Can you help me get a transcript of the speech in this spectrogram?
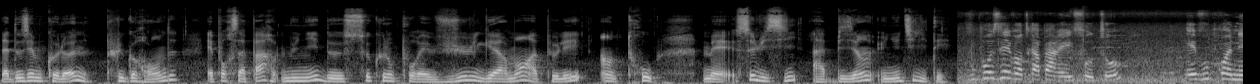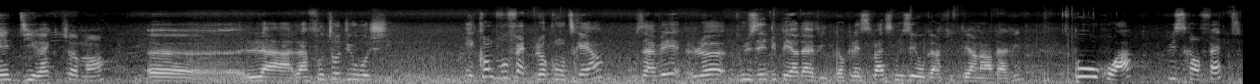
La deuxième colonne, plus grande, est pour sa part munie de ce que l'on pourrait vulgairement appeler un trou, mais celui-ci a bien une utilité. Vous posez votre appareil photo et vous prenez directement euh, la, photo du rocher. Et quand vous faites le contraire, vous avez le musée du Père David, donc l'espace muséographique Bernard David. Pourquoi? Puisqu'en fait,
